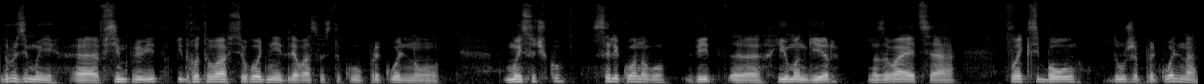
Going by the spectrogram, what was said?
Друзі мої, е, всім привіт! Підготував сьогодні для вас ось таку прикольну мисочку силіконову від е, Human Gear. Називається Flexibowl. Дуже прикольна.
